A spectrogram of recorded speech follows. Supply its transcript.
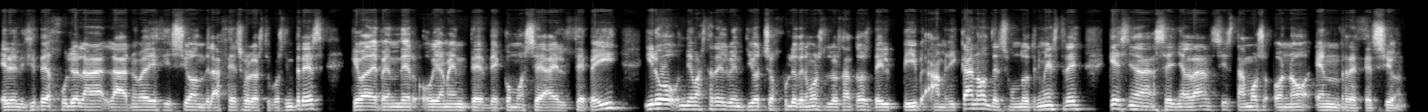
el 27 de julio la, nueva decisión de la FED sobre los tipos de interés, que va a depender obviamente de cómo sea el CPI. Y luego un día más tarde, el 28 de julio, tenemos los datos del PIB americano del segundo trimestre, que señalarán si estamos o no en recesión.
